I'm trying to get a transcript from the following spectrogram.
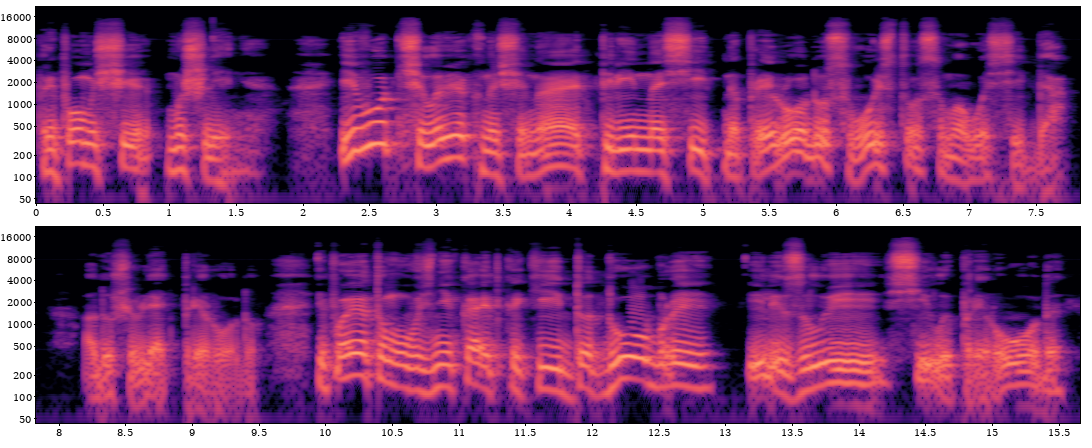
при помощи мышления. И вот человек начинает переносить на природу свойства самого себя, одушевлять природу. И поэтому возникают какие-то добрые или злые силы природы –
